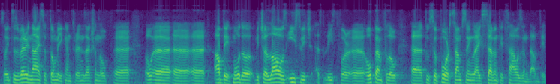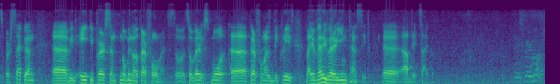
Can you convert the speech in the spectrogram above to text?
So it is a very nice atomic and transactional uh, uh, uh, update model, which allows eSwitch, at least for OpenFlow, to support something like 70,000 updates per second with 80% nominal performance. So it's a very small performance decrease by a very, very intensive update cycle. Thanks very much.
